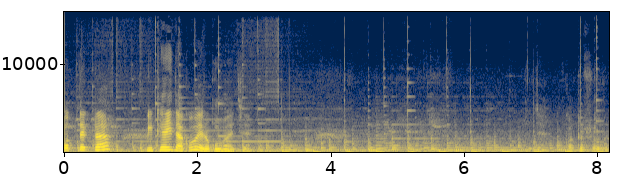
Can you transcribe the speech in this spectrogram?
প্রত্যেকটা পিঠেই দেখো এরকম হয়েছে। কত সুন্দর।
